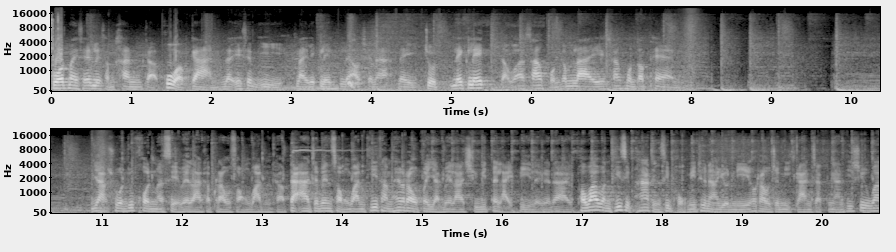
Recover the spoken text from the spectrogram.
growth mindset เลยสำคัญกับผู้ประกอบการและ SME รายเล็ก ๆ และเอาชนะในจุดเล็ก ๆ แต่ว่าสร้างผลกำไรสร้างผลตอบแทน อยากชวนทุกคนมาเสียเวลากับเรา 2 วันครับ แต่อาจจะเป็น 2 วันที่ทำให้เราประหยัดเวลาชีวิตไปหลายปีเลยก็ได้ เพราะว่าวันที่ 15-16 มิถุนายนนี้ เราจะมีการจัดงานที่ชื่อว่า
